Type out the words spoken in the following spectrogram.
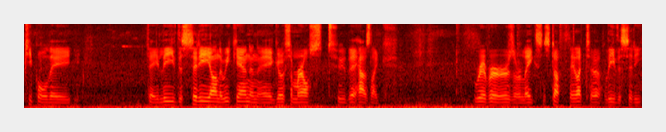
people, they they leave the city on the weekend and they go somewhere else to they have like rivers or lakes and stuff, they like to leave the city.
